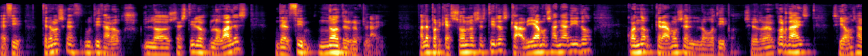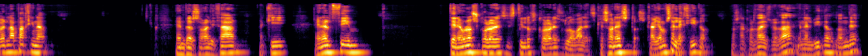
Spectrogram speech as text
Es decir, tenemos que utilizar los, estilos globales del theme, no del plugin. ¿Vale? Porque son los estilos que habíamos añadido cuando creamos el logotipo. Si os recordáis, si vamos a ver la página, en personalizar, aquí, en el theme, tiene unos colores, estilos colores globales, que son estos, que habíamos elegido. ¿Os acordáis, verdad? En el vídeo donde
